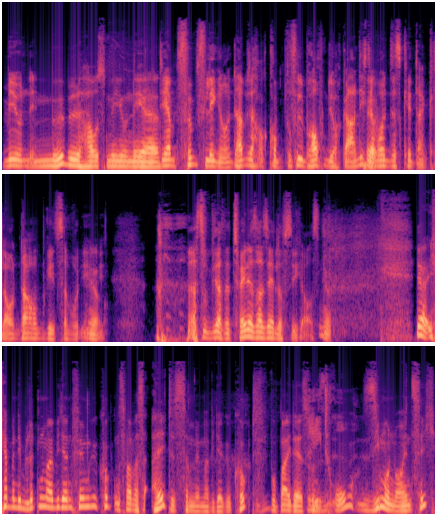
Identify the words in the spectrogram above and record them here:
Millionär, Möbelhausmillionär. die haben fünf Linge und da haben sie gesagt, oh komm, so viel brauchen die auch gar nicht, Ja. da wollen die das Kind dann klauen. Darum geht's dann wohl irgendwie. Also wie gesagt, der Trailer sah sehr lustig aus. Ja. Ja, ich habe mit dem Lütten mal wieder einen Film geguckt, und zwar was Altes haben wir mal wieder geguckt, wobei der ist Retro? 97,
